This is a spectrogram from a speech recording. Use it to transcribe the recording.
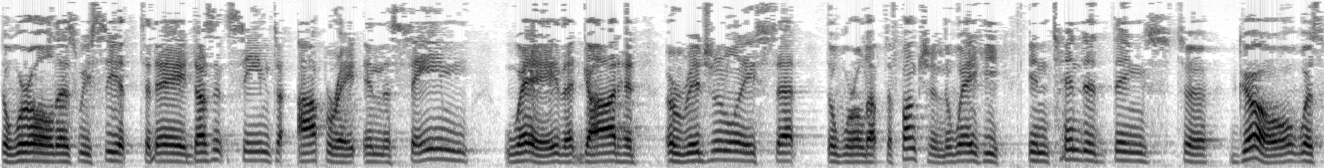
The world as we see it today doesn't seem to operate in the same way that God had originally set the world up to function, the way He intended things to go was,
